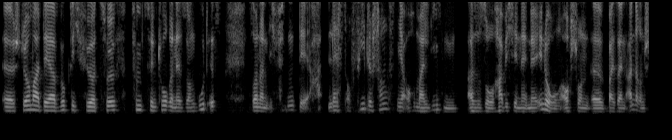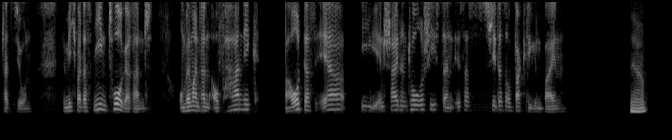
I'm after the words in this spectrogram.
äh, Stürmer, der wirklich für 12, 15 Tore in der Saison gut ist, sondern ich finde, der lässt auch viele Chancen ja auch immer liegen. Also so habe ich ihn in Erinnerung, auch schon äh, bei seinen anderen Stationen. Für mich war das nie ein Torgarant. Und wenn man dann auf Harnik baut, dass er die entscheidenden Tore schießt, dann ist das, steht das auf wackeligen Beinen. Ja,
